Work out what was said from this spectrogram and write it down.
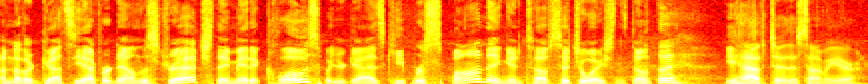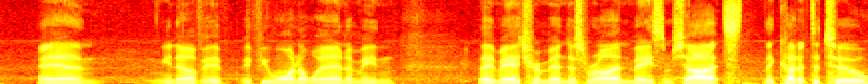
Another gutsy effort down the stretch. They made it close, but your guys keep responding in tough situations, don't they? You have to this time of year. And, you know, if, if, if you want to win, I mean, they made a tremendous run, made some shots. They cut it to two.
